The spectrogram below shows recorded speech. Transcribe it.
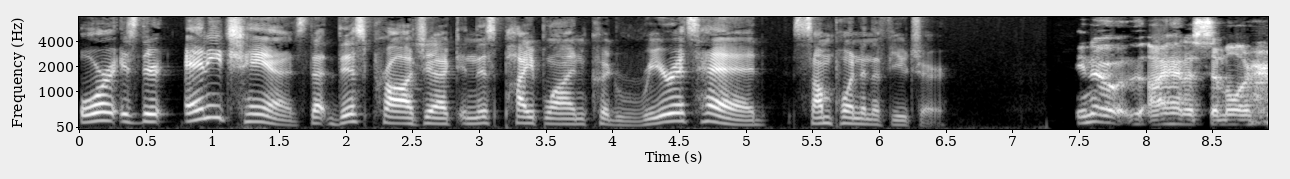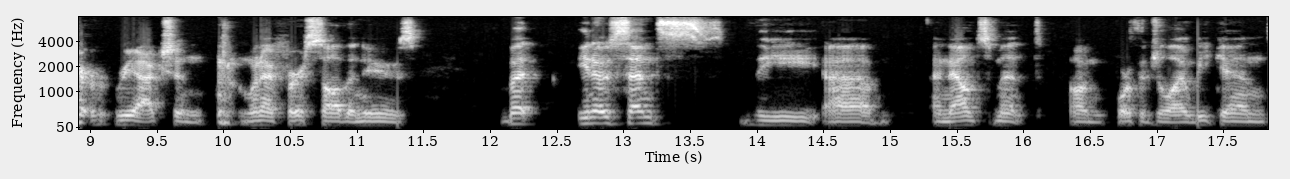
Or is there any chance that this project and this pipeline could rear its head some point in the future? You know, I had a similar reaction when I first saw the news. But, you know, since the uh, announcement on 4th of July weekend,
